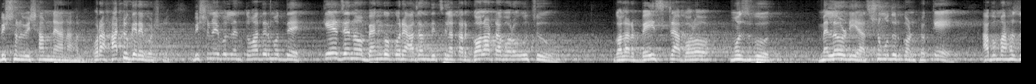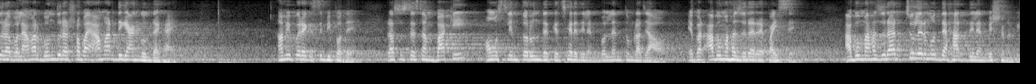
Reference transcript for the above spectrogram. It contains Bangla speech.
বিশ্বনবীর সামনে আনা হলো। ওরা হাঁটু গেড়ে বসল। বিশ্বনবী বললেন, তোমাদের মধ্যে কে যেন ব্যঙ্গ করে আজান দিচ্ছিল, তার গলাটা বড় উঁচু। গলার বেসটা বড় মজবুত মেলোডিয়াস সমুদ্র কণ্ঠ। কে? আবু মাহজুরা বলে, আমার বন্ধুরা সবাই আমার দিকে আঙ্গুল দেখায়। আমি পড়ে গেছি বিপদে। রাসুল ইসলাম বাকি অমুসলিম তরুণদেরকে ছেড়ে দিলেন। বললেন, তোমরা যাও। এবার আবু মাহাজুরারে পাইছে। আবু মাহাজুরার চুলের মধ্যে হাত দিলেন বিশ্বনবী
